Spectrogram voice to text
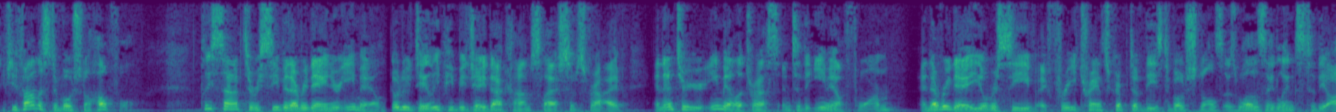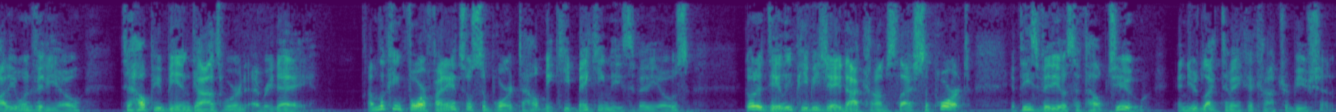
If you found this devotional helpful, please sign up to receive it every day in your email. Go to dailypbj.com slash subscribe and enter your email address into the email form and every day you'll receive a free transcript of these devotionals as well as a links to the audio and video to help you be in God's Word every day. I'm looking for financial support to help me keep making these videos. Go to dailypbj.com slash support if these videos have helped you and you'd like to make a contribution.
